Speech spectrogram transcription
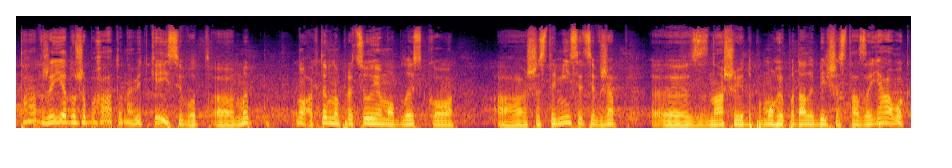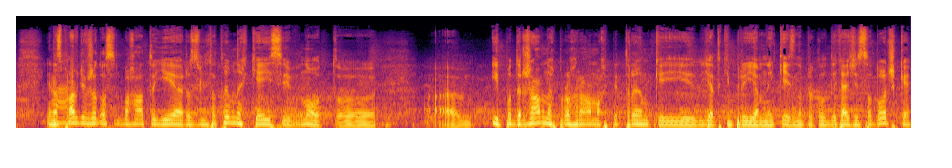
Е, так, вже є дуже багато навіть кейсів. От е, ми ну активно працюємо близько. Шести місяців вже з нашою допомогою подали більше ста заявок, і насправді вже досить багато є результативних кейсів. Ну от І по державних програмах підтримки, і є такий приємний кейс, наприклад, дитячі садочки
